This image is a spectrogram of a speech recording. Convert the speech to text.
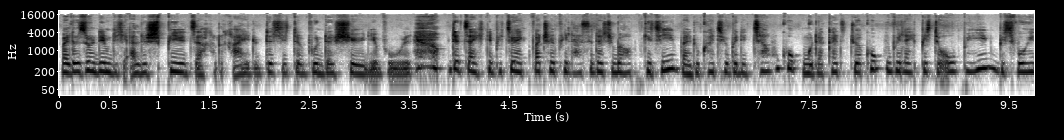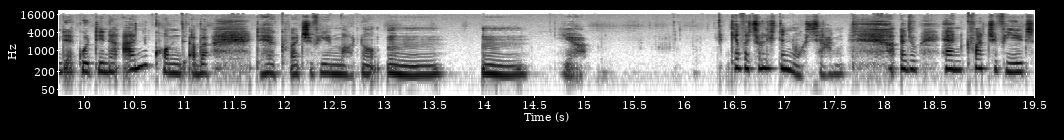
weil da sollen nämlich alle Spielsachen rein und das ist dann wunderschön, jawohl. Und dann ich nämlich zu Herrn Quatsch, wie hast du das überhaupt gesehen? Weil du kannst über den Zaun gucken oder kannst du ja gucken, vielleicht bis da oben hin, bis wohin der Container ankommt. Aber der Herr Quatschviel macht nur, mm, mm, ja. Ja, was soll ich denn noch sagen? Also, Herrn Quatschefiels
